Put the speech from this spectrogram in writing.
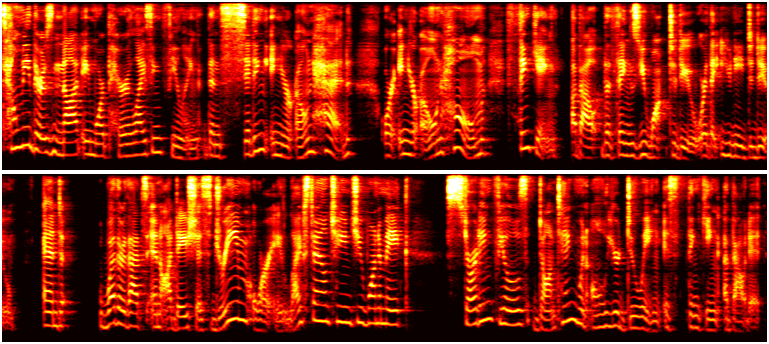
Tell me there's not a more paralyzing feeling than sitting in your own head or in your own home thinking about the things you want to do or that you need to do. And whether that's an audacious dream or a lifestyle change you want to make, starting feels daunting when all you're doing is thinking about it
